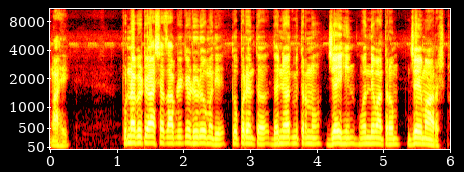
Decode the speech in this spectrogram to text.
आहे. पुन्हा भेटूया अशाच अपडेटेड व्हिडिओमध्ये तोपर्यंत धन्यवाद मित्रांनो. जय हिंद. वंदे मातरम. जय महाराष्ट्र.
